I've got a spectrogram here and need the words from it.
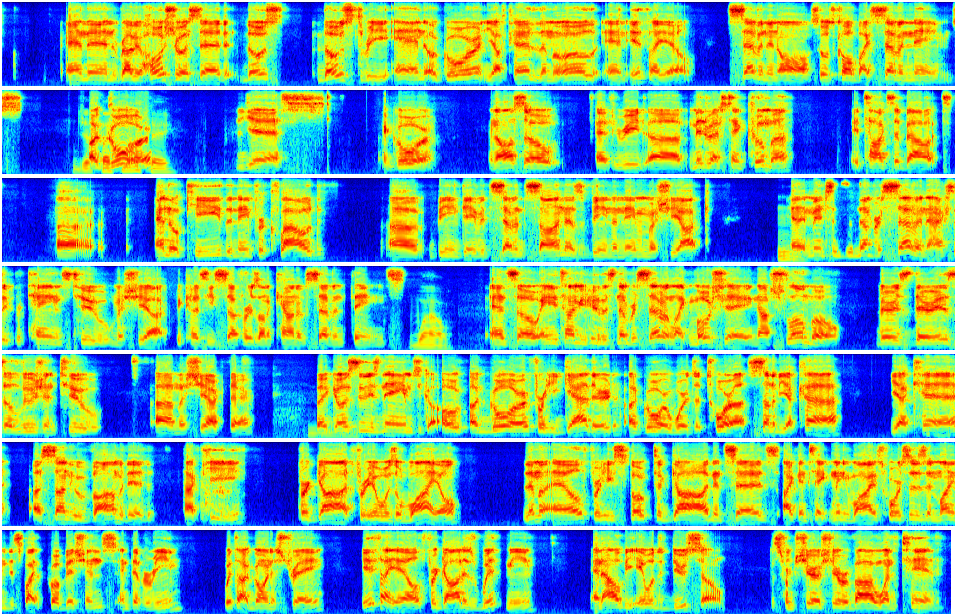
And then Rabbi Hoshua said those those three and Agor, Yakel, Lemuel, and Ithael. Seven in all. So it's called by seven names. Just Agor. Moshe. Yes. Agor. And also, if you read uh, Midrash Tanchuma, it talks about uh, Enoki, the name for cloud, uh, being David's seventh son, as being the name of Mashiach. Mm. And it mentions the number seven actually pertains to Mashiach because he suffers on account of seven things. Wow. And so anytime you hear this number seven, like Moshe, now Shlomo, there is there is allusion to uh, Mashiach there. But it goes through these names. You go O- Agor, for he gathered. Agor, words of Torah, son of Yakah. Yakeh, a son who vomited. Haki, forgot, for it was a while. Limael, for he spoke to God and says, I can take many wives, horses, and money despite the prohibitions and Devarim, without going astray. Ithael, for God is with me, and I'll be able to do so. It's from Shir Shir Rabbah 110.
